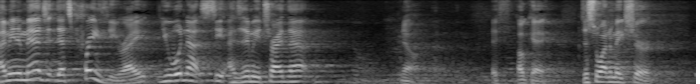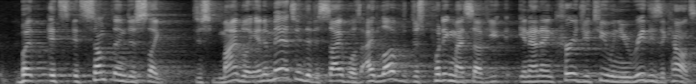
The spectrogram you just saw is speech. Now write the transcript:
I mean, imagine that's crazy, right? You would not see. Has anybody tried that? No. No. If, okay, just want to make sure. But it's it's something just like just mind blowing. And imagine the disciples. I love just putting myself. You, and I encourage you too when you read these accounts,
